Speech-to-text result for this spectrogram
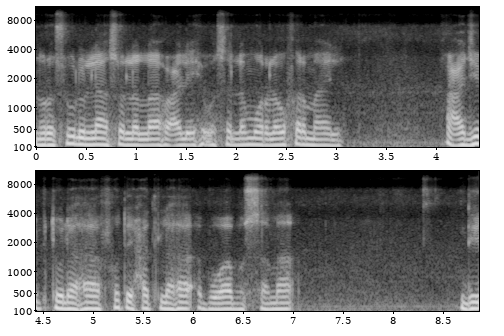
نو رسول الله صلی الله علیه وسلم ورله وفرمایل عجبت لها فتحت لها ابواب السماء دې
